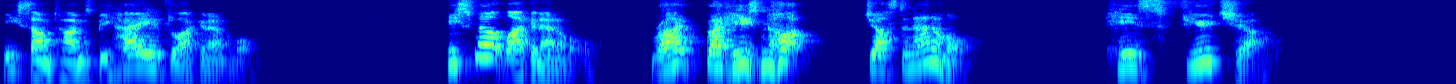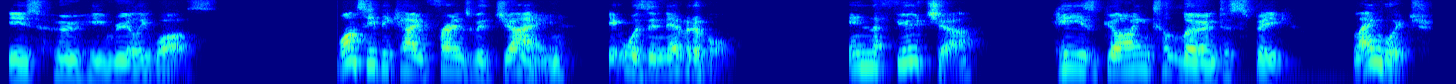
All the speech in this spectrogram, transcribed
He sometimes behaved like an animal. He smelt like an animal, right? But he's not just an animal. His future is who he really was. Once he became friends with Jane, it was inevitable. In the future, he's going to learn to speak language.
